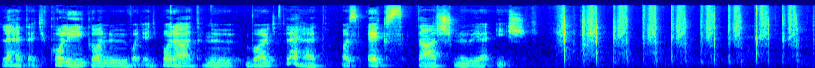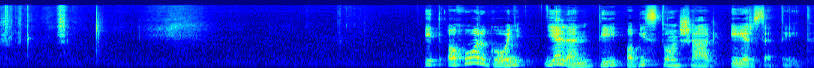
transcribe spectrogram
lehet egy kolléganő, vagy egy barátnő, vagy lehet az ex társnője is. Itt a horgony jelenti a biztonság érzetét,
